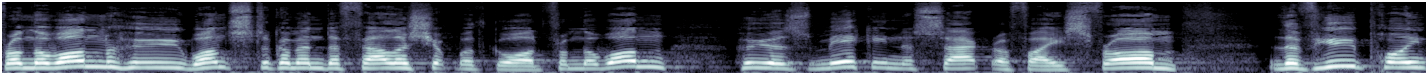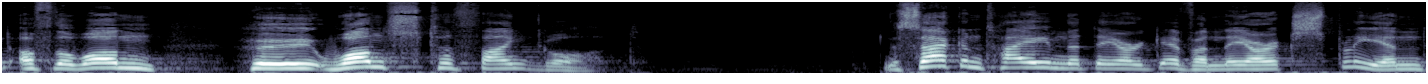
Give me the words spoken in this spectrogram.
from the one who wants to come into fellowship with God, from the one who is making the sacrifice, from the viewpoint of the one who wants to thank God. The second time that they are given, they are explained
